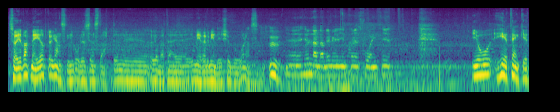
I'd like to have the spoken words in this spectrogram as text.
Så jag har varit med i Uppdrag granskning både sedan starten eh, och jobbat där i mer eller mindre i 20 år. Alltså. Eh, Hur laddade du inför ett svårintervju? Jo, helt enkelt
